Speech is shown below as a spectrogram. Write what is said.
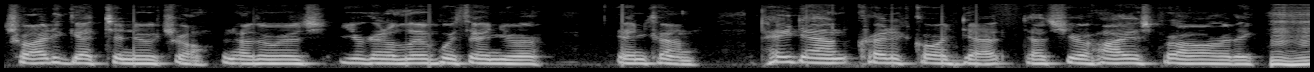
try to get to neutral. In other words, you're going to live within your income. Pay down credit card debt. That's your highest priority. Mm-hmm.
